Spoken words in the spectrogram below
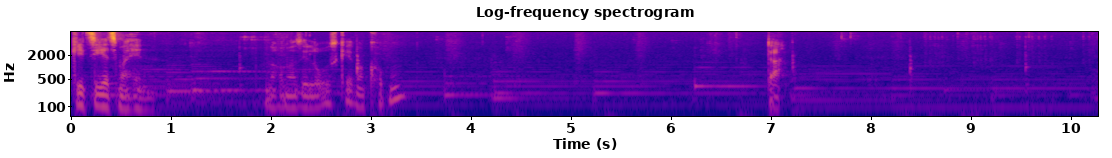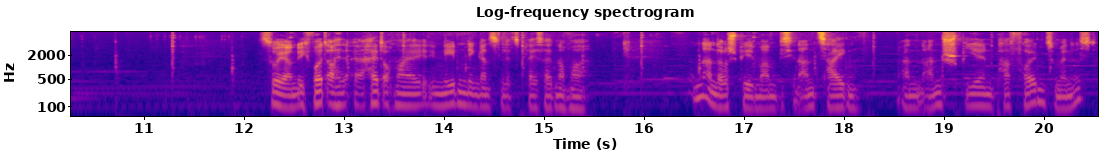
Geht sie jetzt mal hin. Noch immer sie losgeht, mal gucken. So, ja, und ich wollte halt auch mal neben den ganzen Let's Plays halt nochmal ein anderes Spiel mal ein bisschen anzeigen, an, anspielen, ein paar Folgen zumindest.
